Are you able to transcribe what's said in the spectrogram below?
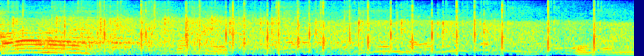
Có Lan ơi. tình huống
